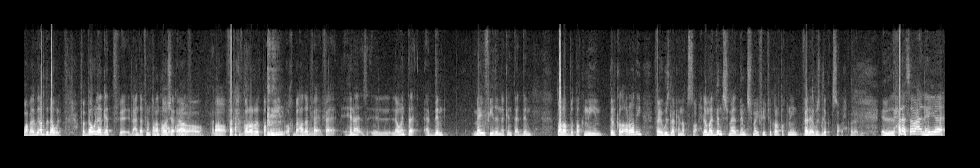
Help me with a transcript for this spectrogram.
وبعد دي أرض دولة. فالدولة جت في عند 2018 فتحوا قرار، آه آه. آه فتحت قرار. التقنين واخد بال حضرتك؟ فهنا لو أنت قدمت ما يفيد إنك أنت قدمت طلب بتقنين تلك الأراضي فيجوز لك إنك تصالح. لو ما قدمتش ما قدمتش ما يفيد في قرار تقنين فلا يجوز لك التصالح. الحالة السابعة اللي هي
